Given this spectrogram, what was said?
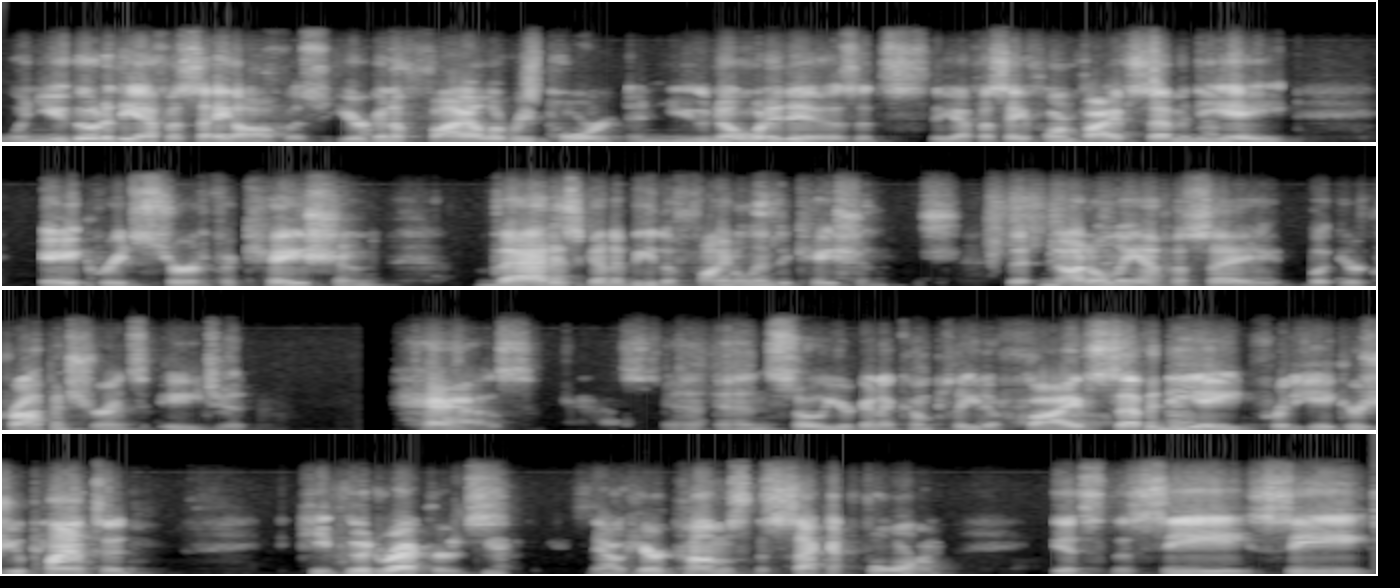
when you go to the FSA office, you're going to file a report, and you know what it is. It's the FSA Form 578 acreage certification. That is going to be the final indication that not only FSA, but your crop insurance agent has. And, so you're going to complete a 578 for the acres you planted. Keep good records. Now, here comes the second form. It's the CCC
